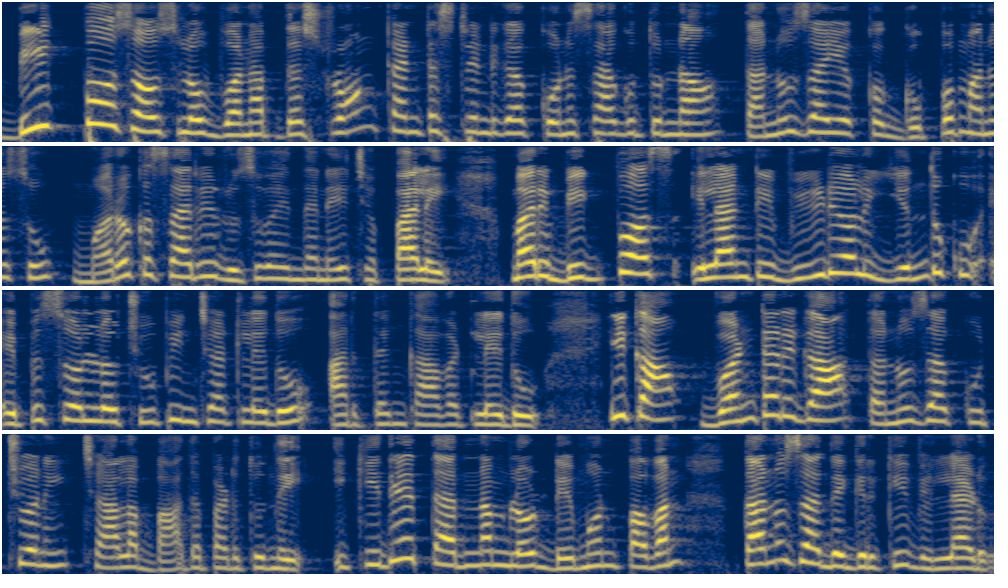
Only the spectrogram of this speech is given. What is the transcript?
బిగ్ బాస్ హౌస్లో వన్ ఆఫ్ ద స్ట్రాంగ్ కంటెస్టెంట్గా కొనసాగుతున్న తనుజ యొక్క గొప్ప మనసు మరొకసారి రుజువైందనే చెప్పాలి. మరి బిగ్ బాస్ ఇలాంటి వీడియోలు ఎందుకు ఎపిసోడ్లో చూపించట్లేదో అర్థం కావట్లేదు. ఇక ఒంటరిగా తనుజ కూర్చొని చాలా బాధపడుతుంది. ఇక ఇదే తరుణంలో డెమోన్ పవన్ తనుజ దగ్గరికి వెళ్ళాడు.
